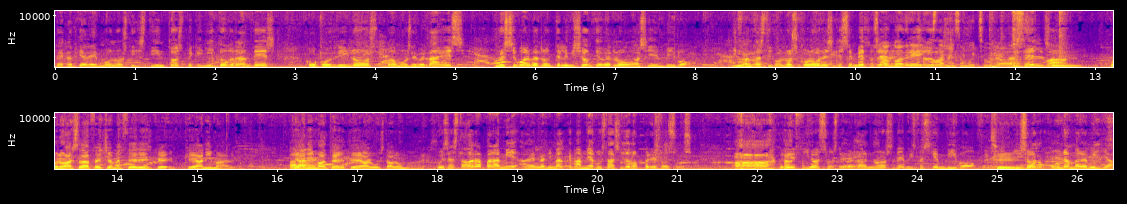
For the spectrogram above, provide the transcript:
de cantidad de monos distintos, pequeñitos, grandes, cocodrilos, vamos, de verdad es. No es igual verlo en televisión que verlo así en vivo. Y Claro. fantástico, los colores que se Los mezclan entre cocodrilos ellos, también son muy chulos. la selva. Sí. Bueno, hasta la fecha, Mercedes, ¿qué, qué animal? ¿Qué Para- animal te, te ha gustado más? Pues hasta ahora para mí el animal que más me ha gustado ha sido los perezosos. Ah, Preciosos, de verdad, no los he visto así en vivo Sí. y son una maravilla.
